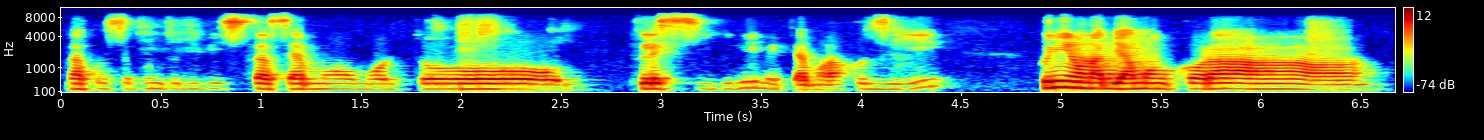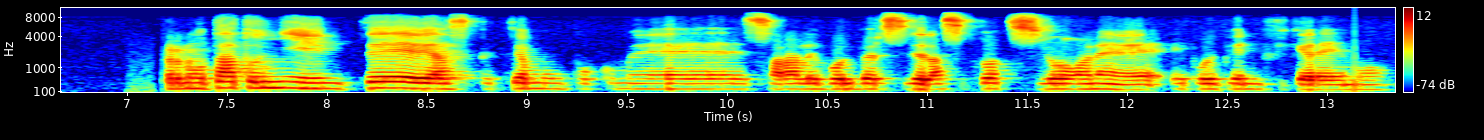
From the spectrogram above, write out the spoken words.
da questo punto di vista siamo molto flessibili, mettiamola così. Quindi non abbiamo ancora prenotato niente, aspettiamo un po' come sarà l'evolversi della situazione e poi pianificheremo.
